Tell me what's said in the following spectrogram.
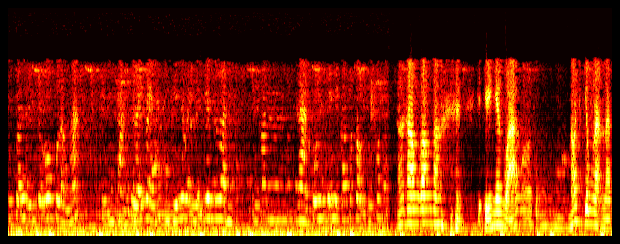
chú tuấn đến chỗ cô đồng á. Thì thỉnh thoảng từ lấy về, thỉnh khiến như bệnh viện viên nó gần thì con làm cô như thế thì con có tội chứ không ạ không, con con, cái chuyện nhân quả cũng nói chung là là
